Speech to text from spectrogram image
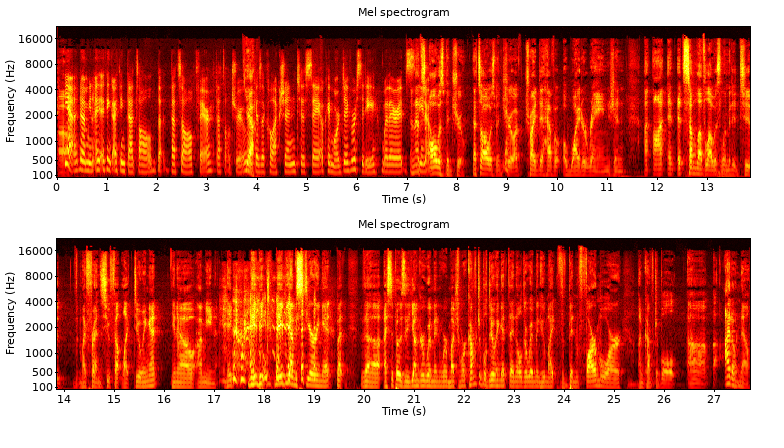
Uh, yeah, no, I mean, I, I think I think that's all that, that's all fair. That's all true. Yeah. Like as a collection to say, okay, more diversity, whether it's And that's you know, always been true. That's always been true. I've tried to have a, a wider range, and, and at some level, I was limited to my friends who felt like doing it. You know, I mean, maybe maybe maybe I'm steering it, but the I suppose the younger women were much more comfortable doing it than older women who might have been far more uncomfortable. Uh, I don't know.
